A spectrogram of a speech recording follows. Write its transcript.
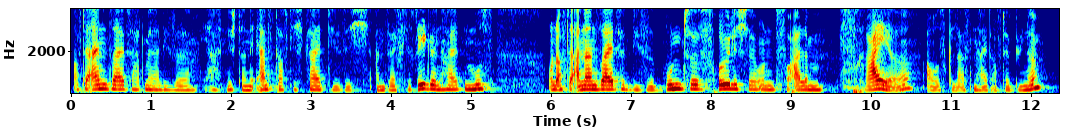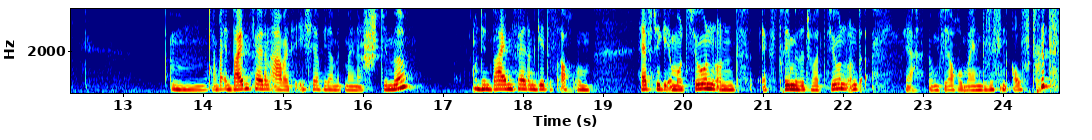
Auf der einen Seite hat man ja diese ja, nüchterne Ernsthaftigkeit, die sich an sehr viele Regeln halten muss. Und auf der anderen Seite diese bunte, fröhliche und vor allem freie Ausgelassenheit auf der Bühne. Ähm, aber in beiden Feldern arbeite ich ja wieder mit meiner Stimme. Und in beiden Feldern geht es auch um heftige Emotionen und extreme Situationen und ja, irgendwie auch um einen gewissen Auftritt.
